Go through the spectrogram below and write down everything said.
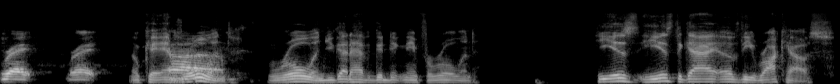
Right, right. Okay, and Um, Roland. Roland, you got to have a good nickname for Roland. He is he is the guy of the Rock House.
